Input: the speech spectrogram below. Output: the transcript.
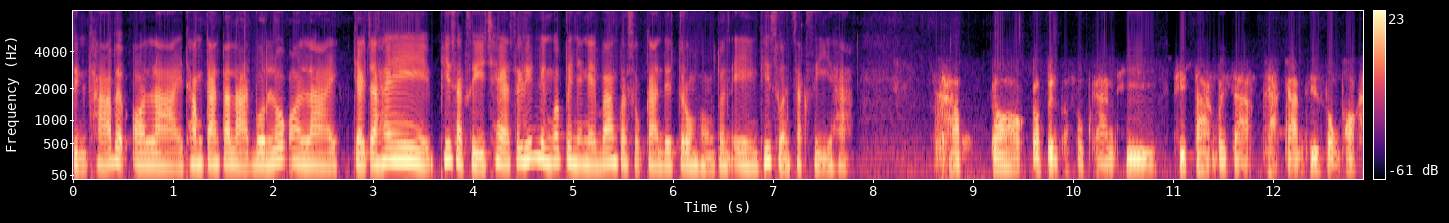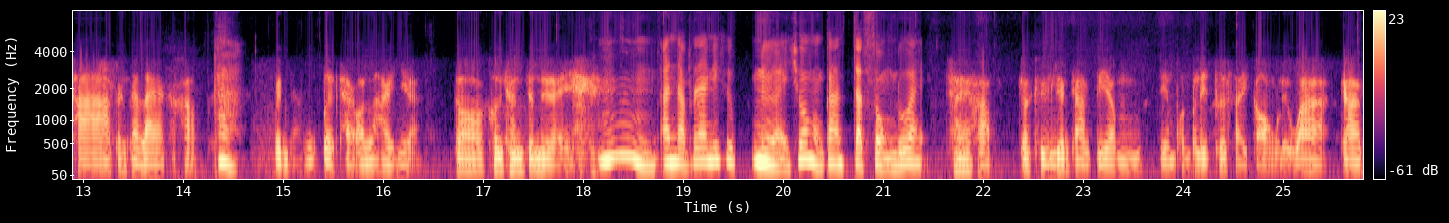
สินค้าแบบออนไลน์ทำการตลาดบนโลกออนไลน์ อยากจะให้พี่ศักดิ์ศรีแชร์สักนิดนึงว่าเป็นยังไงบ้างประสบการณ์โดยตรงของตนเองที่สวนศักดิ์ศรีค่ะ ครับก็ก็เป็นประสบการณ์ที่ที่ต่างไปจากจากการที่ส่งพ่อค้าตั้งแต่แรกอะครับ ค่ะ เป็นการเปิดขายออนไลน์เนี่ย ก็ค่อนข้างจะเหนื่อย อืมอันดับแรกนี่คือเหนื่อยช่วงของการจัดส่งด้วย ใช่ครับ ก็คือเรื่องการเตรียมเตรียมผลผลิตเพื่อใส่กล่อง หรือว่าการ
